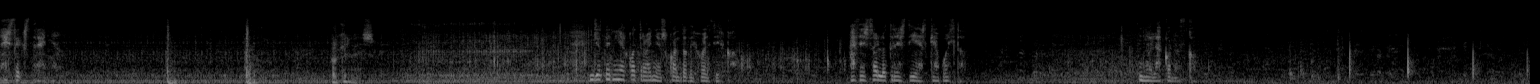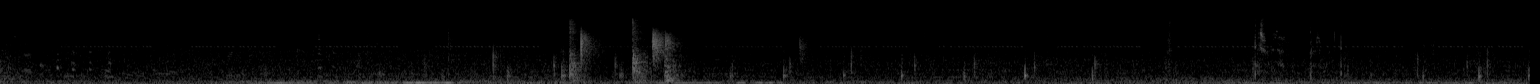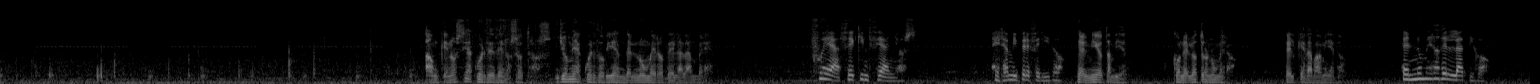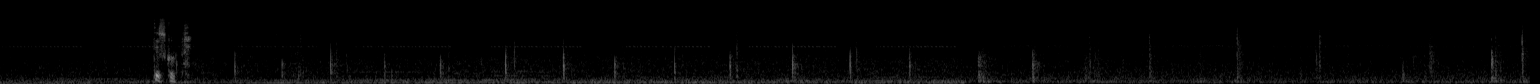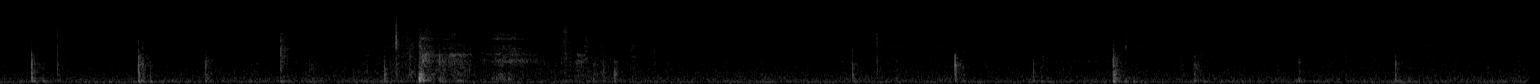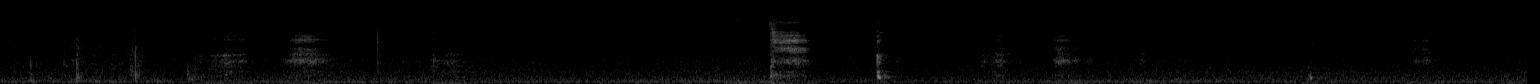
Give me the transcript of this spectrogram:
Es extraño. ¿Por qué lo es? Yo tenía cuatro años cuando dejó el circo. Hace solo tres días que ha vuelto. No la conozco. Aunque no se acuerde de nosotros, yo me acuerdo bien del número del alambre. Fue hace 15 años. Era mi preferido. El mío también. Con el otro número. El que daba miedo. El número del látigo. Disculpen.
